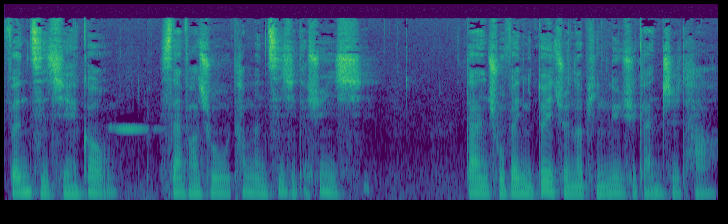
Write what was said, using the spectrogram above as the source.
分子结构散发出他们自己的讯息，但除非你对准了频率去感知它。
